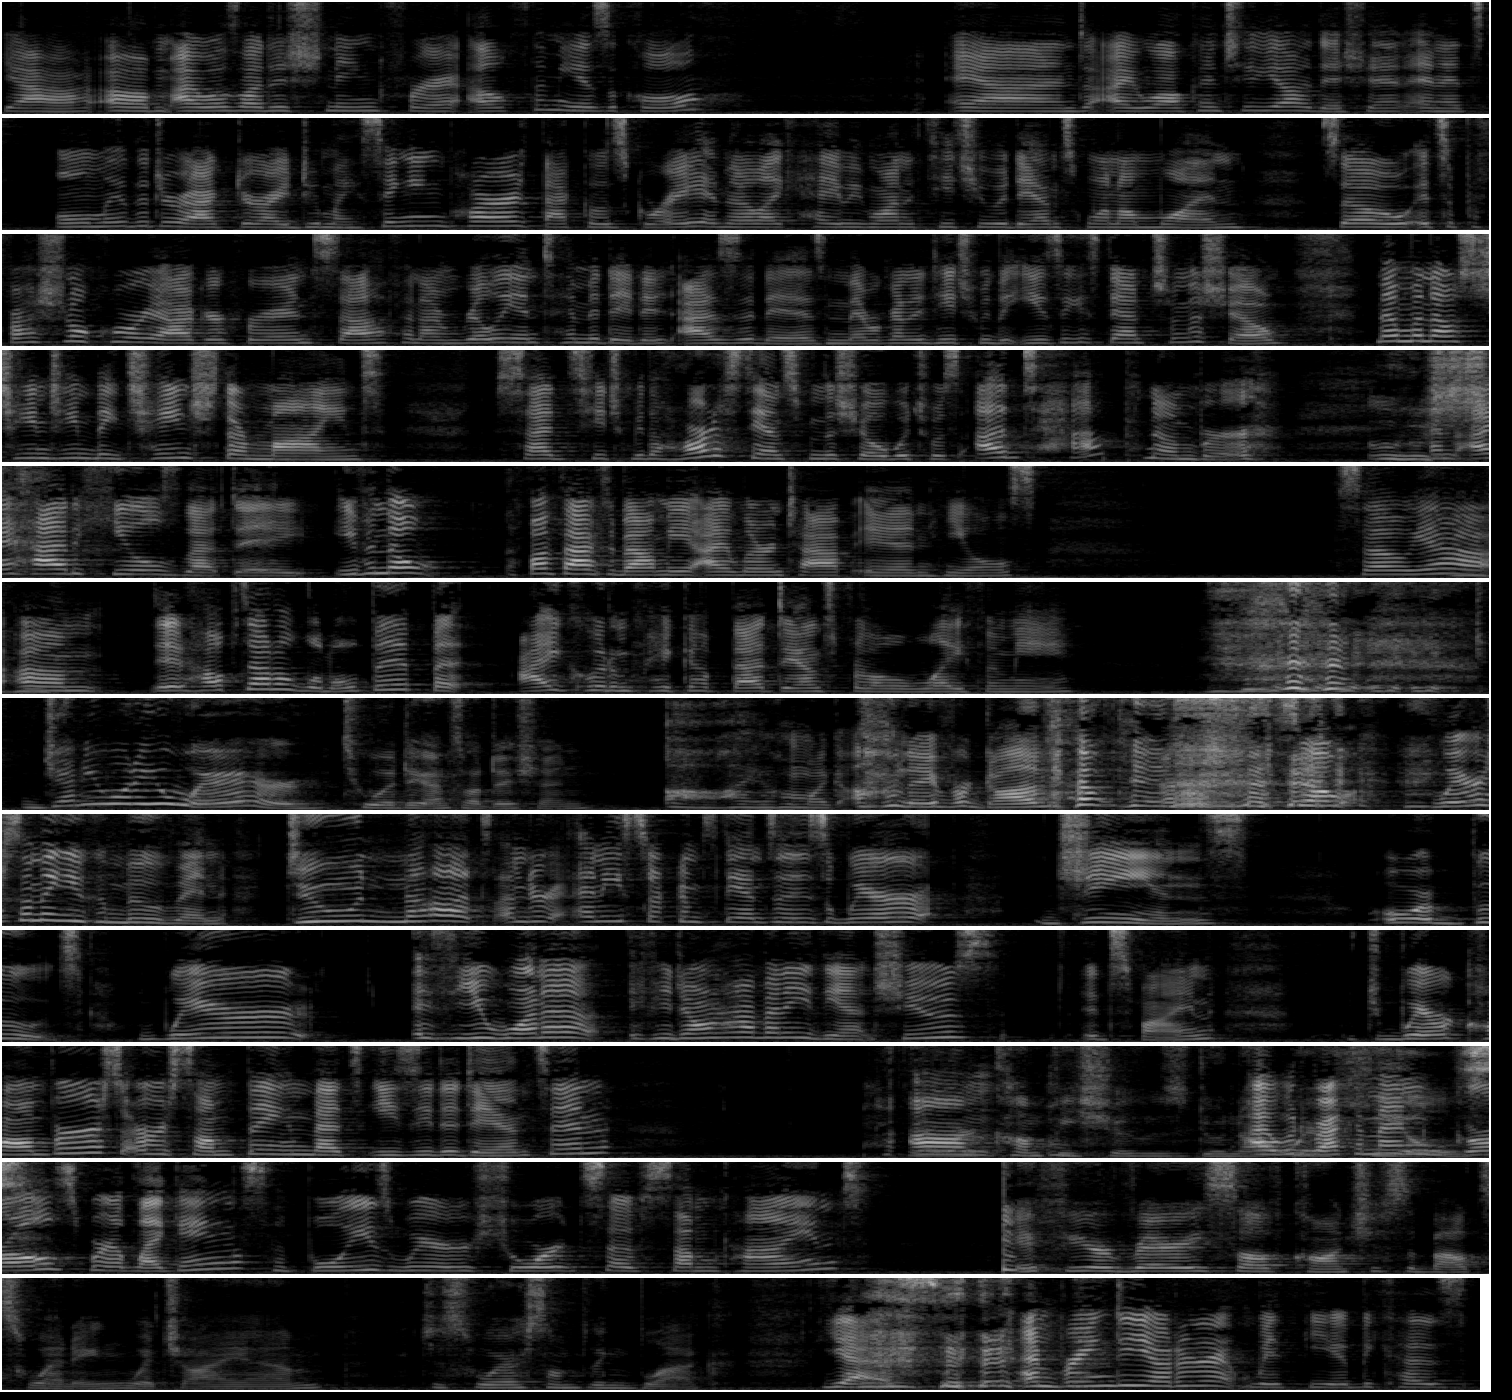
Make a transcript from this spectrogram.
Yeah, um, I was auditioning for Elf the musical, and I walk into the audition, and it's only the director. I do my singing part, that goes great, and they're like, "Hey, we want to teach you a dance one on one." So it's a professional choreographer and stuff, and I'm really intimidated as it is. And they were going to teach me the easiest dance from the show. Then when I was changing, they changed their mind, decided to teach me the hardest dance from the show, which was a tap number. Oosh. And I had heels that day, even though fun fact about me, I learned tap in heels. So yeah, um, it helped out a little bit, but I couldn't pick up that dance for the life of me. Jenni, what do you wear to a dance audition? Oh, I, oh my god, I forgot about this. so, wear something you can move in. Do not, under any circumstances, wear jeans or boots. Wear, if you wanna, if you don't have any dance shoes, it's fine. Wear Converse or something that's easy to dance in. Um, wear comfy shoes. Do not. I would recommend heels. girls wear leggings, boys wear shorts of some kind. If you're very self-conscious about sweating, which I am, just wear something black. Yes, and bring deodorant with you because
